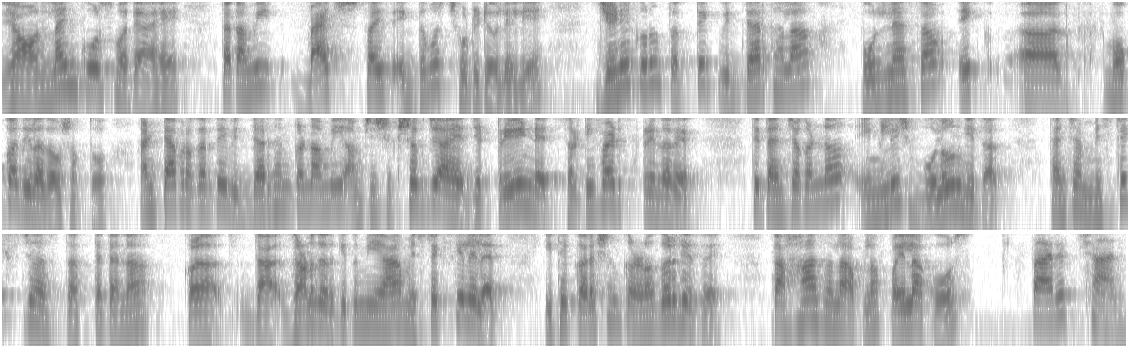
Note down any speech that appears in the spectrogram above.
ज्या ऑनलाईन कोर्समध्ये आहे त्यात आम्ही बॅच साईज एकदमच छोटी ठेवलेली आहे. जेणेकरून प्रत्येक विद्यार्थ्याला बोलण्याचा एक मौका दिला जाऊ शकतो. आणि त्या प्रकारे ते विद्यार्थ्यांकडनं आम्ही आमचे शिक्षक जे आहेत जे ट्रेंड आहेत सर्टिफाईड ट्रेनर आहेत ते त्यांच्याकडनं इंग्लिश बोलवून घेतात. त्यांच्या मिस्टेक्स ज्या असतात त्या त्यांना कळ जाणवतात की तुम्ही ह्या मिस्टेक्स केलेल्या आहेत. इथे करेक्शन करणं गरजेचं आहे. तर हा झाला आपला पहिला कोर्स फारच छान.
